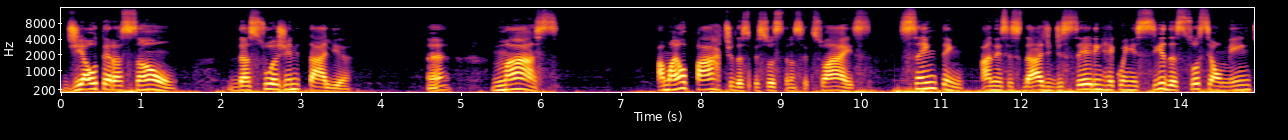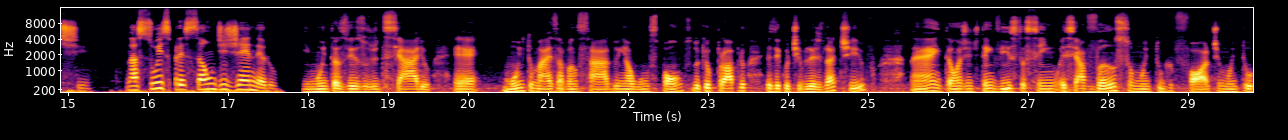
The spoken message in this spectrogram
de alteração da sua genitália, né? mas a maior parte das pessoas transexuais sentem a necessidade de serem reconhecidas socialmente na sua expressão de gênero. E muitas vezes o judiciário é muito mais avançado em alguns pontos do que o próprio executivo legislativo, né? Então a gente tem visto assim esse avanço muito forte, muito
